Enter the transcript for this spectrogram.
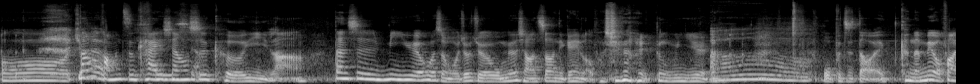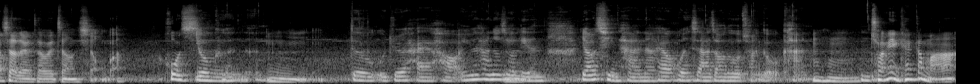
哦，当房子开箱是可以啦，但是蜜月或什么，我就觉得我没有想要知道你跟你老婆去哪里度蜜月。哦，我不知道哎，可能没有放下的人才会这样想吧，或是有可能，嗯。对，我觉得还好，因为他那时候连邀请函啊，还有婚纱照都有传给我看。嗯哼，传给你看干嘛？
